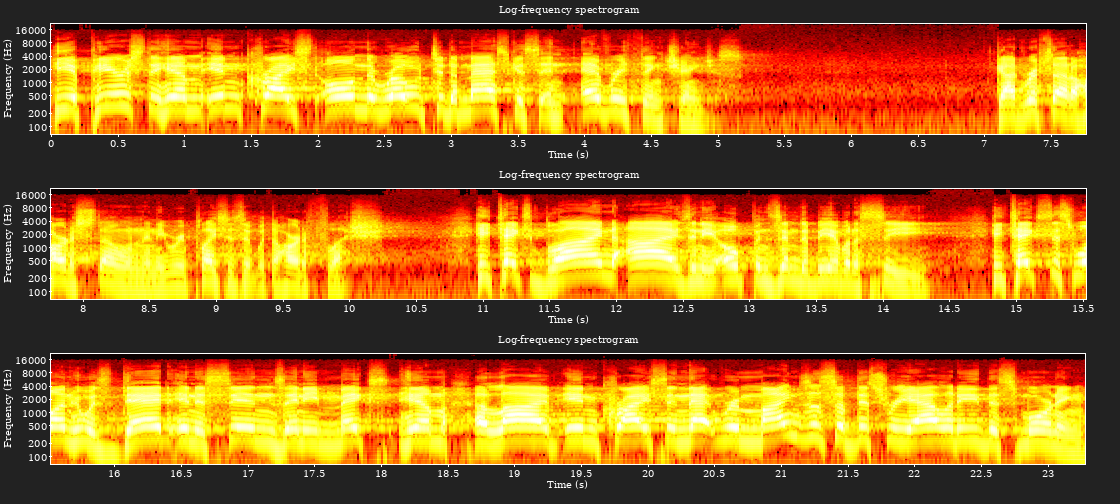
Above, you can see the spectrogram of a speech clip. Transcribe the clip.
He appears to him in Christ on the road to Damascus, and everything changes. God rips out a heart of stone and he replaces it with the heart of flesh. He takes blind eyes and he opens them to be able to see. He takes this one who was dead in his sins and he makes him alive in Christ. And that reminds us of this reality this morning.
